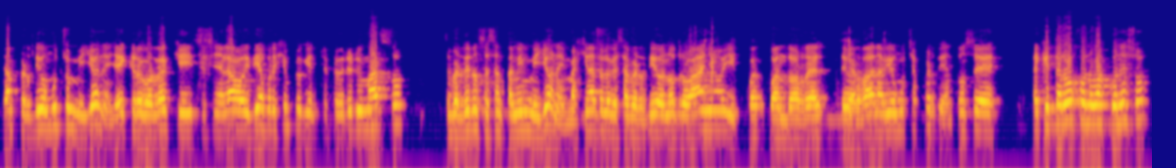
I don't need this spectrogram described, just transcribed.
se han perdido muchos millones. Y hay que recordar que se señalaba hoy día, por ejemplo, que entre febrero y marzo se perdieron 60 mil millones. Imagínate lo que se ha perdido en otro año y cuando de verdad han habido muchas pérdidas. Entonces, hay que estar ojo nomás con eso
